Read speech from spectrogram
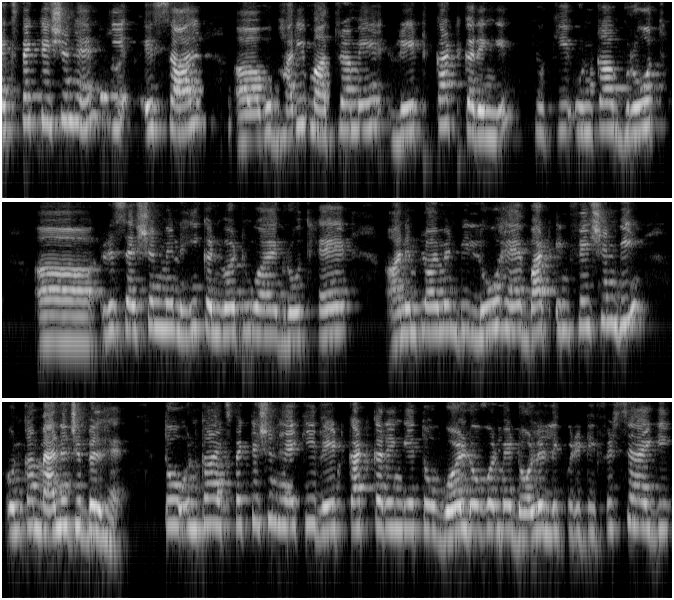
एक्सपेक्टेशन uh, है कि इस साल वो भारी मात्रा में रेट कट करेंगे क्योंकि उनका ग्रोथ रिसेशन में नहीं कन्वर्ट हुआ है ग्रोथ है अनएम्प्लॉयमेंट भी लो है बट इन्फ्लेशन भी उनका मैनेजेबल है। तो उनका एक्सपेक्टेशन है कि रेट कट करेंगे तो वर्ल्ड ओवर में डॉलर लिक्विडिटी फिर से आएगी।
